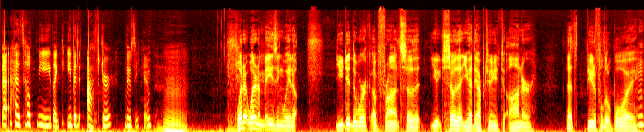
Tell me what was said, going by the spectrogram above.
that has helped me like even after losing him. What a, what an amazing way to you did the work up front so that you so that you had the opportunity to honor that beautiful little boy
